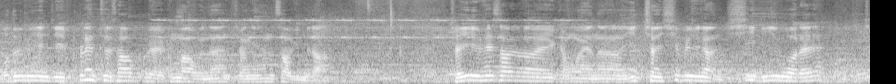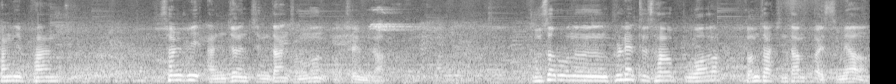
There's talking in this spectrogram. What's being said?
모드미엔지 플랜트 사업부에 근무하고 있는 정현석입니다. 저희 회사의 경우에는 2011년 12월에 창립한 설비 안전 진단 전문 업체입니다. 부서로는 플랜트 사업부와 검사 진단부가 있으며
